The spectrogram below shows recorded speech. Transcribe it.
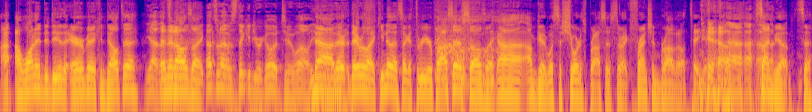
I, I wanted to do the Arabic and Delta. Yeah, that's and then what- I was like, that's what I was thinking you were going to. Well, you no, know, they they were like, you know, that's like a three year process. So I was like, uh, I'm good. What's the shortest process? They're like French and Bravo. I'll take it. Yeah. Sign me up. So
